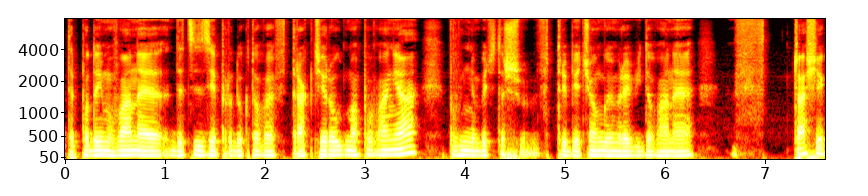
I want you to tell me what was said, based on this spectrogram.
te podejmowane decyzje produktowe w trakcie roadmapowania powinny być też w trybie ciągłym rewidowane w czasie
